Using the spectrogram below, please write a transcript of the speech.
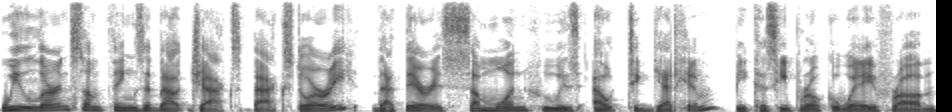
We learn some things about Jack's backstory that there is someone who is out to get him because he broke away from,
